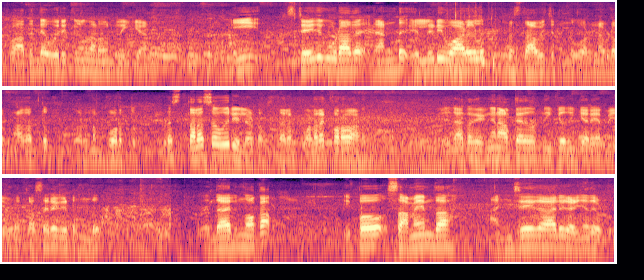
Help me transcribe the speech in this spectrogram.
അപ്പോൾ അതിന്റെ ഒരുക്കങ്ങൾ നടന്നുകൊണ്ടിരിക്കുകയാണ്. ഈ സ്റ്റേജ് കൂടാതെ രണ്ട് എൽ ഇ ഡി വാളുകളും ഇവിടെ സ്ഥാപിച്ചിട്ടുണ്ട്. ഒരെണ്ണം ഇവിടെ അകത്തും ഒരെണ്ണം പുറത്തും. ഇവിടെ സ്ഥല സൗകര്യമില്ല കേട്ടോ. സ്ഥലം വളരെ കുറവാണ്. ഇതിനകത്തൊക്കെ എങ്ങനെ ആൾക്കാർ വന്ന് നിൽക്കുമെന്ന് എനിക്കറിയാൻ വയ്യ. ഇവിടെ കസേര കിട്ടുന്നുണ്ട് എന്തായാലും നോക്കാം. ഇപ്പോൾ സമയം എന്താ അഞ്ചേകാൽ കഴിഞ്ഞതേ ഉള്ളൂ.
